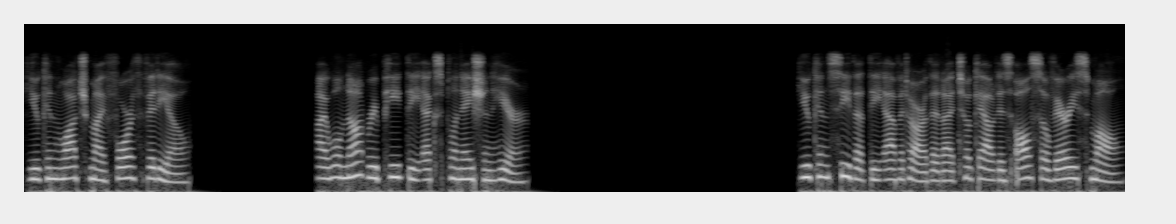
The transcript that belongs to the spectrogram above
you can watch my fourth video. I will not repeat the explanation here. You can see that the avatar that I took out is also very small.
